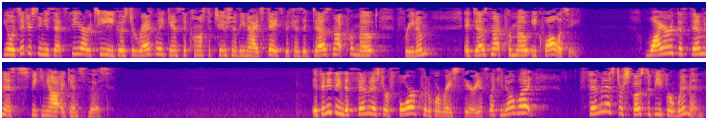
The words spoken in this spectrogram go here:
You know, what's interesting is that CRT goes directly against the Constitution of the United States because it does not promote freedom. It does not promote equality. Why aren't the feminists speaking out against this? If anything, the feminists are for critical race theory. It's like, you know what? Feminists are supposed to be for women.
